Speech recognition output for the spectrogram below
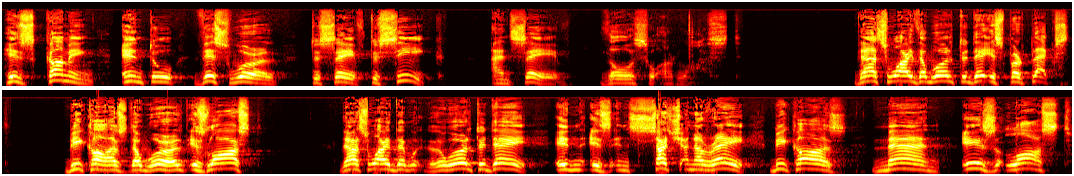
his coming into this world to save, to seek and save those who are lost. That's why the world today is perplexed, because the world is lost. That's why the, the world today in, is in such an array, because man is lost.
